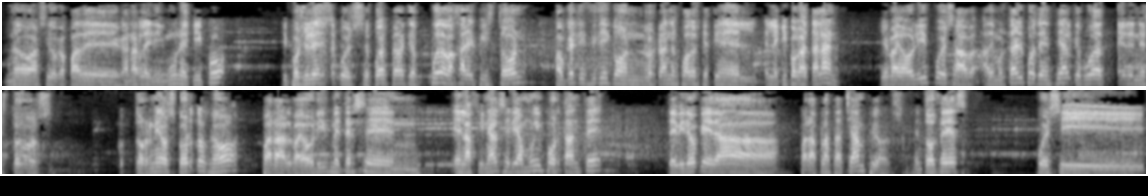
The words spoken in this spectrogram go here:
no ha sido capaz de ganarle ningún equipo y posiblemente pues se puede esperar que pueda bajar el pistón, aunque es difícil con los grandes jugadores que tiene el, el equipo catalán. El Valladolid pues a, demostrar el potencial que pueda tener en estos torneos cortos, ¿no? Para el Valladolid meterse en, la final sería muy importante debido a que da para Plaza Champions. Entonces, pues si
